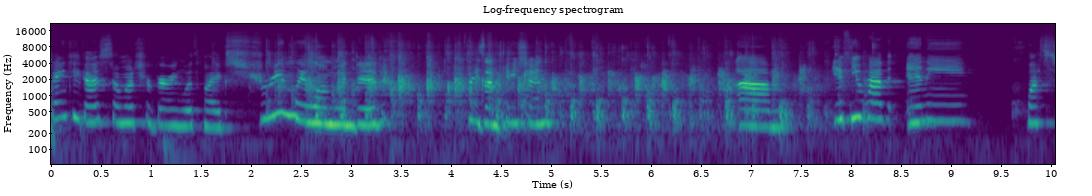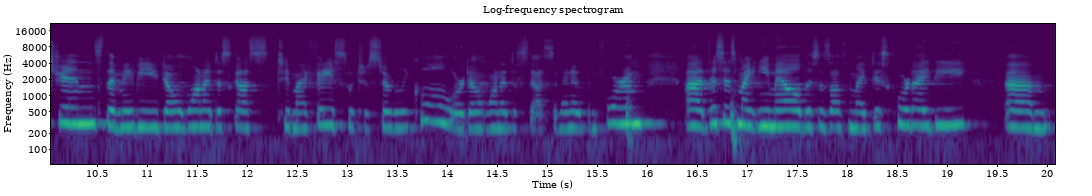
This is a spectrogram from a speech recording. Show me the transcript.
Thank you guys so much for bearing with my extremely long-winded presentation. Um, if you have any questions that maybe you don't want to discuss to my face, which is totally cool, or don't want to discuss in an open forum, uh, this is my email. This is also my Discord ID. Um,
